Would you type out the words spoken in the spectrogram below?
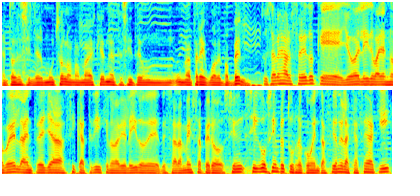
Entonces, si leer mucho, lo normal es que necesite un- una tregua de papel. Tú sabes, Alfredo, que yo he leído varias novelas, entre ellas Cicatriz, que no la había leído de, de Sara Mesa, pero sí- sigo siempre tus recomendaciones, las que haces aquí,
